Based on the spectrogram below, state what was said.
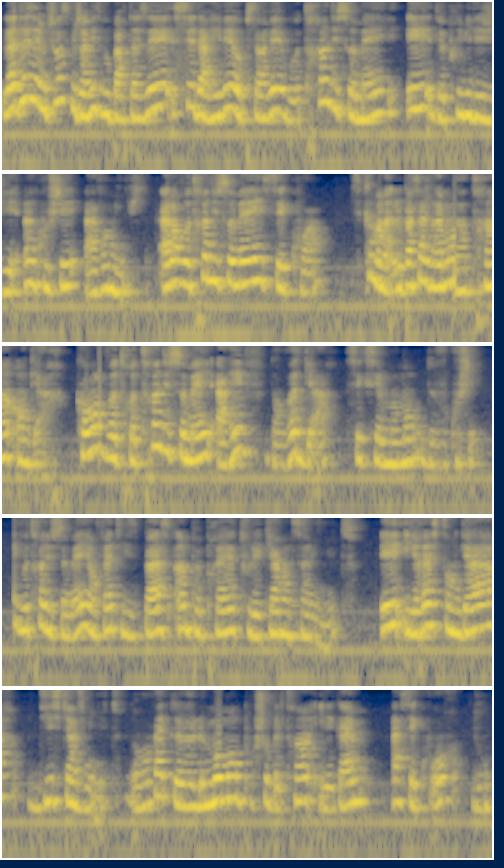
La deuxième chose que de vous partager, c'est d'arriver à observer vos trains du sommeil et de privilégier un coucher avant minuit. Alors, vos trains du sommeil, c'est quoi? C'est comme le passage vraiment d'un train en gare. Quand votre train du sommeil arrive dans votre gare, c'est que c'est le moment de vous coucher. Et votre train du sommeil, en fait, il se passe à peu près tous les 45 minutes et il reste en gare 10-15 minutes. Donc en fait, le, moment pour choper le train, il est quand même assez court. Donc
